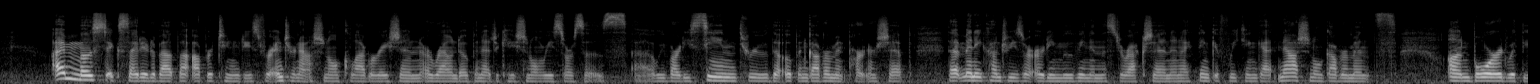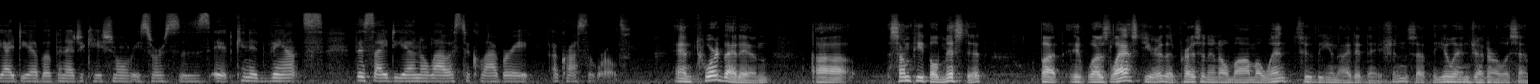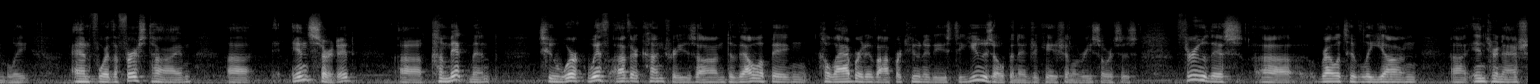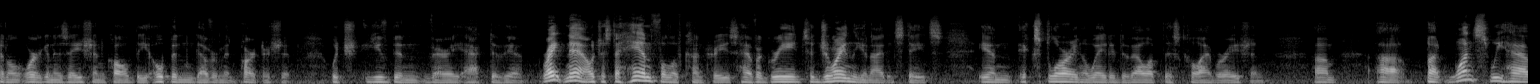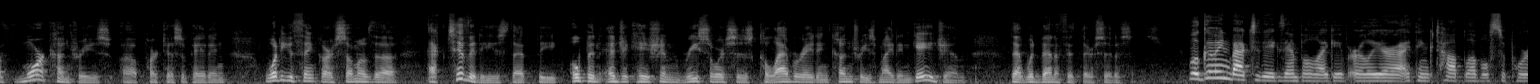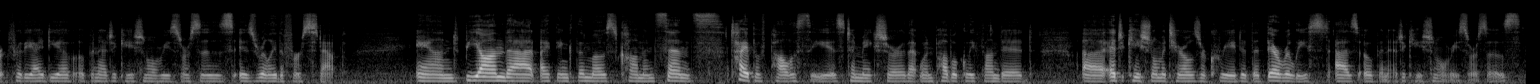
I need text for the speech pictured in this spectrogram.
I'm most excited about the opportunities for international collaboration around open educational resources. Uh, we've already seen through the Open Government Partnership that many countries are already moving in this direction, and I think if we can get national governments on board with the idea of open educational resources, it can advance this idea and allow us to collaborate across the world. And toward that end, uh, some people missed it, but it was last year that President Obama went to the United Nations at the UN General Assembly and for the first time uh, inserted uh, commitment to work with other countries on developing collaborative opportunities to use open educational resources through this uh, relatively young uh, international organization called the Open Government Partnership, which you've been very active in. Right now, just a handful of countries have agreed to join the United States in exploring a way to develop this collaboration. Um, uh, but once we have more countries uh, participating, what do you think are some of the activities that the open education resources collaborating countries might engage in that would benefit their citizens? Well, going back to the example I gave earlier, I think top level support for the idea of open educational resources is really the first step. And beyond that, I think the most common sense type of policy is to make sure that when publicly funded uh, educational materials are created, that they're released as open educational resources.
